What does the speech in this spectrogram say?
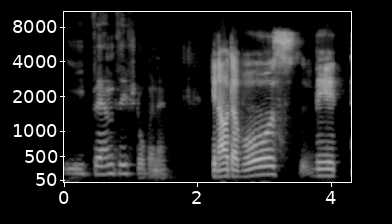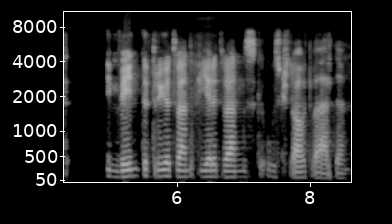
in die Fernsehstuben. Genau, Davos wird im Winter 23, 24 ausgestrahlt werden.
